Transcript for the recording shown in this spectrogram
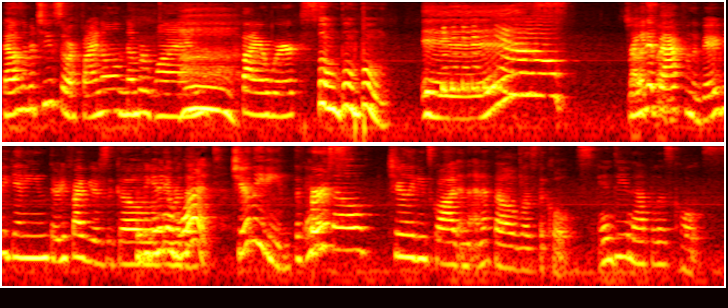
That was number two. So our final number one fireworks Boom, boom, boom. is bringing it back from the very beginning, 35 years ago. The beginning of what? Cheerleading. The first NFL cheerleading squad in the NFL was the Colts. Indianapolis Colts.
